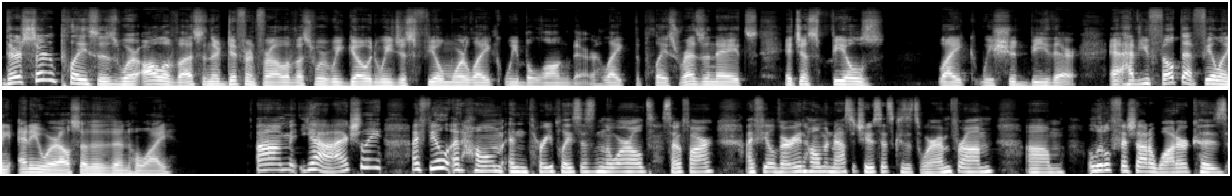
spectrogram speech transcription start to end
there are certain places where all of us, and they're different for all of us, where we go and we just feel more like we belong there. Like the place resonates. It just feels like we should be there. Have you felt that feeling anywhere else other than Hawaii? Um, yeah, actually, I feel at home in three places in the world so far. I feel very at home in Massachusetts because it's where I'm from. Um, a little fish out of water because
